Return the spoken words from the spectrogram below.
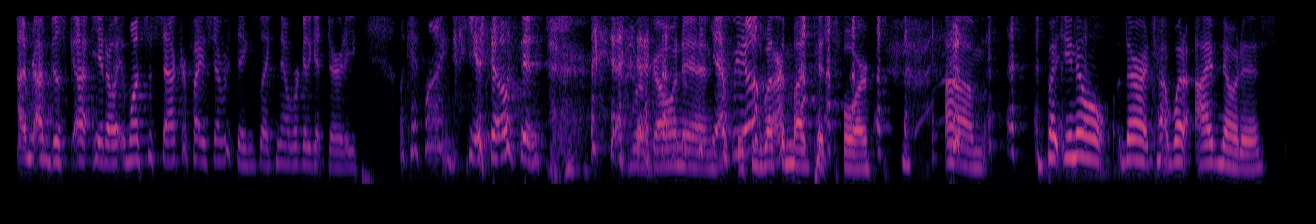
I'm, I'm just, uh, you know, it wants to sacrifice everything. It's like, no, we're going to get dirty. Okay, fine. you know, then we're going in. Yeah, we this are. is what the mud pit's for. Um, but you know, there are t- what I've noticed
